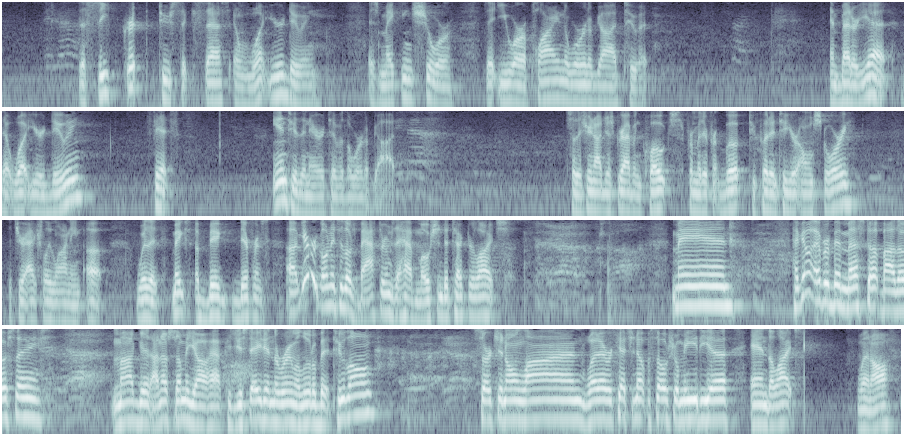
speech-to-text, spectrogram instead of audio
The secret to success in what you're doing is making sure that you are applying the Word of God to it. And better yet, that what you're doing fits into the narrative of the Word of God. Amen. So that you're not just grabbing quotes from a different book to put into your own story, that you're actually lining up with it. Makes a big difference. Uh, you ever gone into those bathrooms that have motion detector lights? Man, have y'all ever been messed up by those things? My good, I know some of y'all have because you stayed in the room a little bit too long, searching online, whatever, catching up with social media, and the lights went off.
